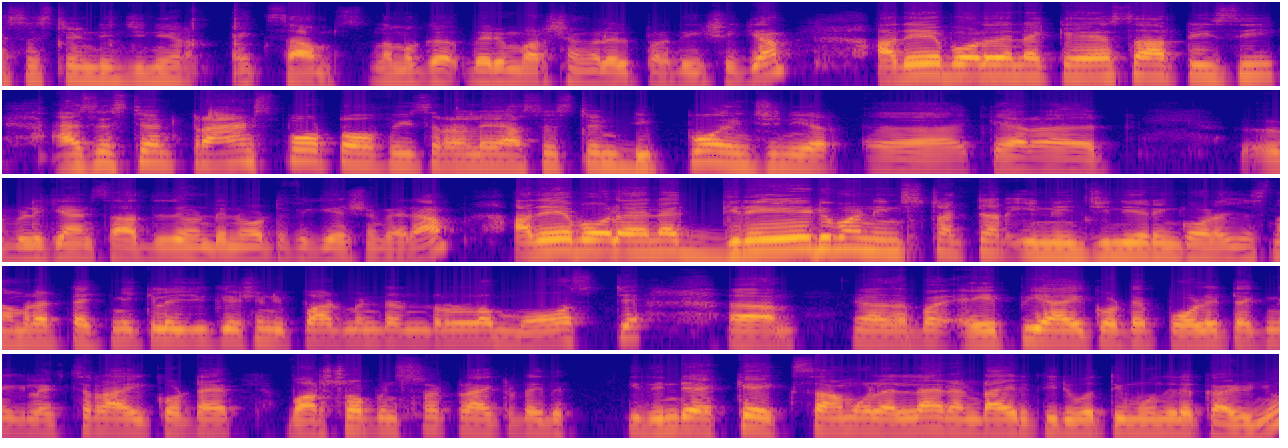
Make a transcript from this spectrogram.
assistant engineer exams നമുക്ക് വരും വർഷങ്ങളിൽ പ്രതീക്ഷിക്കാം. അതേപോലെ തന്നെ കെ അസിസ്റ്റന്റ് ട്രാൻസ്പോർട്ട് ഓഫീസർ അല്ലെങ്കിൽ അസിസ്റ്റന്റ് ഡിപ്പോ എഞ്ചിനീയർ വിളിക്കാൻ സാധ്യതയുണ്ട് നോട്ടിഫിക്കേഷൻ വരാം. അതേപോലെ തന്നെ grade one instructor in engineering colleges നമ്മുടെ ടെക്നിക്കൽ എഡ്യൂക്കേഷൻ ഡിപ്പാർട്ട്മെന്റ് അണ്ടറുള്ള മോസ്റ്റ് എ പി ആയിക്കോട്ടെ പോളിടെക്നിക് ലെക്ചർ ആയിക്കോട്ടെ വർക്ക്ഷോപ്പ് ഇൻസ്ട്രക്ടർ ആയിക്കോട്ടെ ഇത് ഇതിന്റെയൊക്കെ എക്സാമുകളെല്ലാം രണ്ടായിരത്തി ഇരുപത്തി മൂന്നിൽ കഴിഞ്ഞു.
